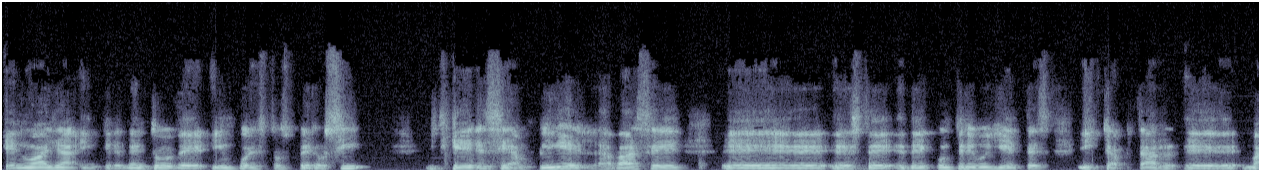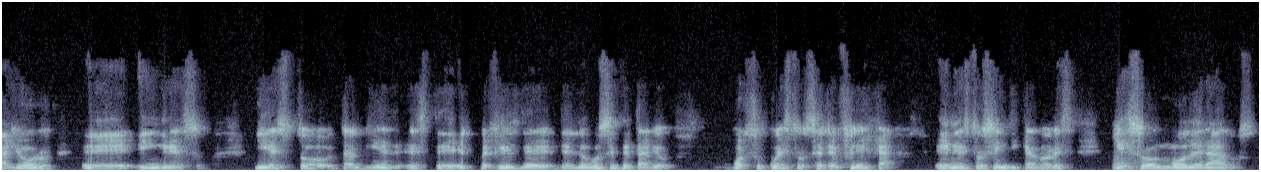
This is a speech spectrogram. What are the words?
que no haya incremento de impuestos, pero sí que se amplíe la base eh, este, de contribuyentes y captar mayor ingreso. Y esto también, este, el perfil del nuevo secretario, por supuesto, se refleja en estos indicadores que son moderados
